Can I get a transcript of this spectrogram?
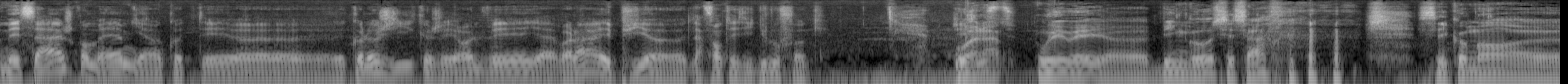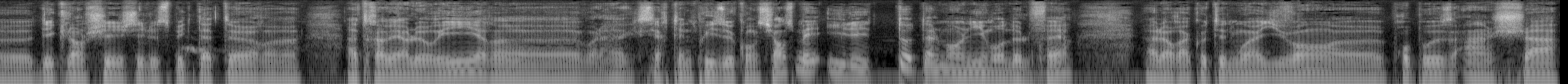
messages quand même. Il y a un côté euh, écologique que j'ai relevé, voilà, et puis euh, de la fantaisie, du loufoque. Voilà. Oui, oui, euh, bingo, c'est ça. c'est comment euh, déclencher chez le spectateur euh, à travers le rire, voilà, avec certaines prises de conscience, mais il est totalement libre de le faire. Alors à côté de moi, Yvan propose un chat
